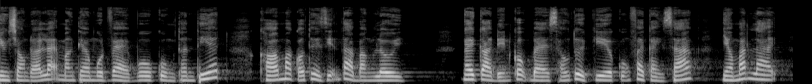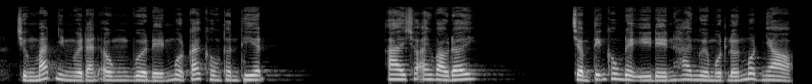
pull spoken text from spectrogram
nhưng trong đó lại mang theo một vẻ vô cùng thân thiết, khó mà có thể diễn tả bằng lời. Ngay cả đến cậu bé 6 tuổi kia cũng phải cảnh giác, nhắm mắt lại, trừng mắt nhìn người đàn ông vừa đến một cách không thân thiện. Ai cho anh vào đây? Trầm tĩnh không để ý đến hai người một lớn một nhỏ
